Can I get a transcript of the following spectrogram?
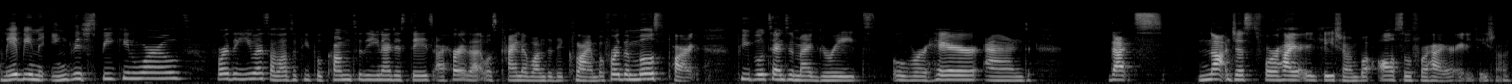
maybe in the English speaking world for the US. A lot of people come to the United States. I heard that was kind of on the decline, but for the most part, people tend to migrate over here, and that's not just for higher education, but also for higher education.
